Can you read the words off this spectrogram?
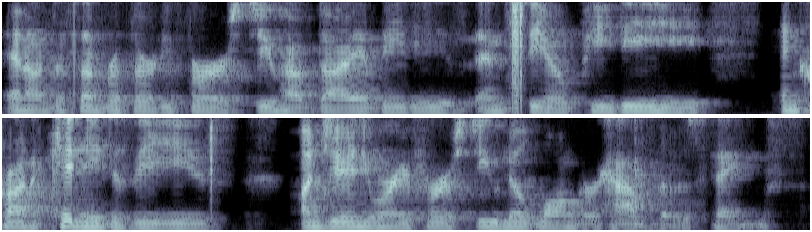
and on December 31st you have diabetes and COPD and chronic kidney disease, on January 1st you no longer have those things.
